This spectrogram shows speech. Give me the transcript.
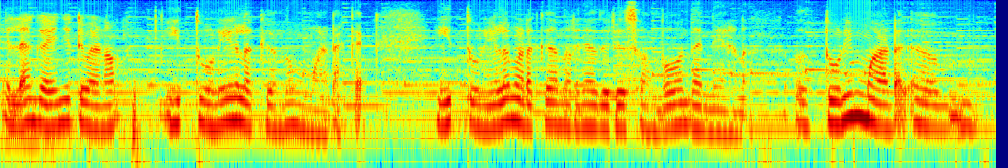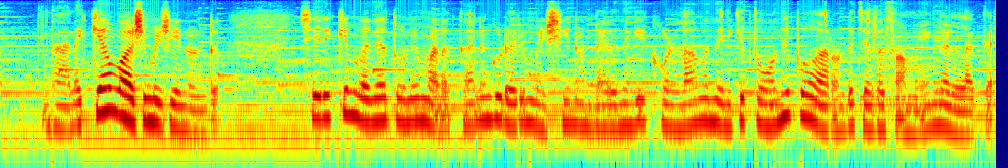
എല്ലാം കഴിഞ്ഞിട്ട് വേണം ഈ തുണികളൊക്കെ ഒന്ന് മടക്കാൻ. ഈ തുണികൾ മടക്കുക എന്ന് പറഞ്ഞാൽ അതൊരു സംഭവം തന്നെയാണ്. തുണി മട നനയ്ക്കാൻ വാഷിംഗ് മെഷീനുണ്ട്. ശരിക്കും പറഞ്ഞാൽ തുണി മടക്കാനും കൂടെ ഒരു മെഷീൻ ഉണ്ടായിരുന്നെങ്കിൽ കൊള്ളാമെന്ന് എനിക്ക് തോന്നിപ്പോവാറുണ്ട് ചില സമയങ്ങളിലൊക്കെ.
